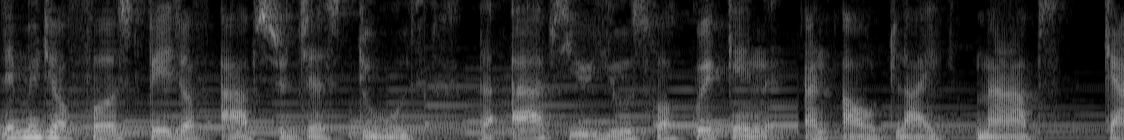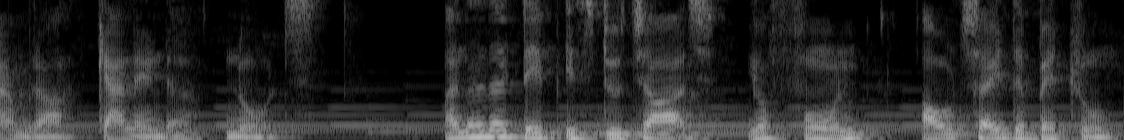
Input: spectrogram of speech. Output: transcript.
Limit your first page of apps to just tools, the apps you use for quick in and out like maps, camera, calendar, notes. Another tip is to charge your phone outside the bedroom.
